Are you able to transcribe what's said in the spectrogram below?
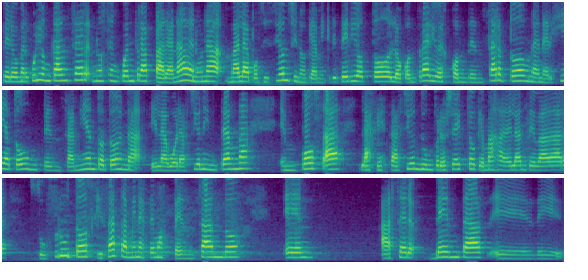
Pero, Mercurio en cáncer no se encuentra para nada en una mala posición, sino que a mi criterio todo lo contrario, es condensar toda una energía, todo un pensamiento, toda una elaboración interna en pos a la gestación de un proyecto que más adelante va a dar sus frutos. Quizás también estemos pensando en hacer ventas eh, de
